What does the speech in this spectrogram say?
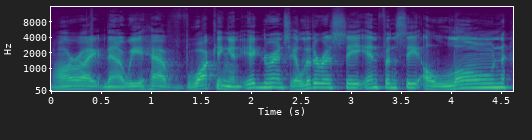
All right. Now we have walking in ignorance, illiteracy, infancy, alone,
